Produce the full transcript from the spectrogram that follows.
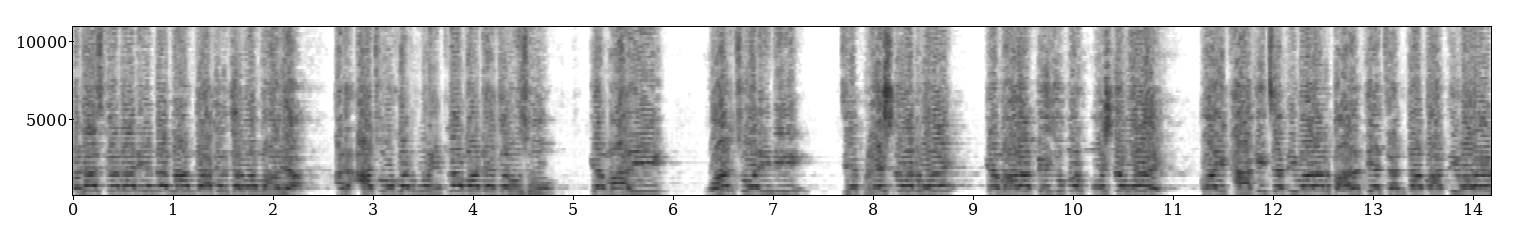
બનાસકાંઠાની અંદર નામ દાખલ કરવામાં આવ્યા. અને આ ચોખટ હું એટલા માટે કરું છું કે મારી વોટ ચોરીની જે પ્રેસ નોટ હોય કે મારા પેજ ઉપર પોસ્ટ હોય, તો એ ખાકી ચડ્ડી વાળા ભારતીય જનતા પાર્ટી વાળા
